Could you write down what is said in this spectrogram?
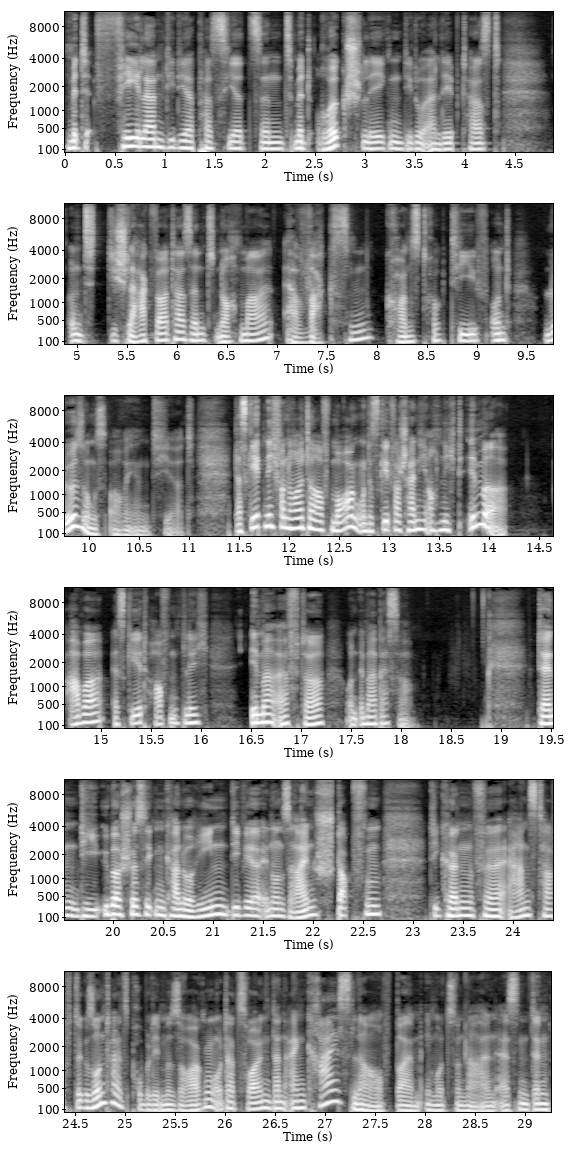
mit Fehlern, die dir passiert sind, mit Rückschlägen, die du erlebt hast. Und die Schlagwörter sind nochmal erwachsen, konstruktiv und lösungsorientiert. Das geht nicht von heute auf morgen und es geht wahrscheinlich auch nicht immer, aber es geht hoffentlich immer öfter und immer besser. Denn die überschüssigen Kalorien, die wir in uns reinstopfen, die können für ernsthafte Gesundheitsprobleme sorgen und erzeugen dann einen Kreislauf beim emotionalen Essen. Denn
